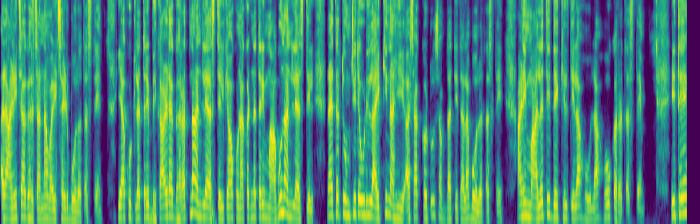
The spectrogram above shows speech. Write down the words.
राणीच्या घरच्यांना वाईट साईड बोलत असते. या कुठल्या तरी भिकारड्या घरातनं आणल्या असतील किंवा कुणाकडनं तरी मागून आणले असतील नाहीतर तुमची तेवढी लायकी नाही अशा कटू शब्दात ती त्याला बोलत असते. आणि मालती देखील तिला होला हो करत असते. इथे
